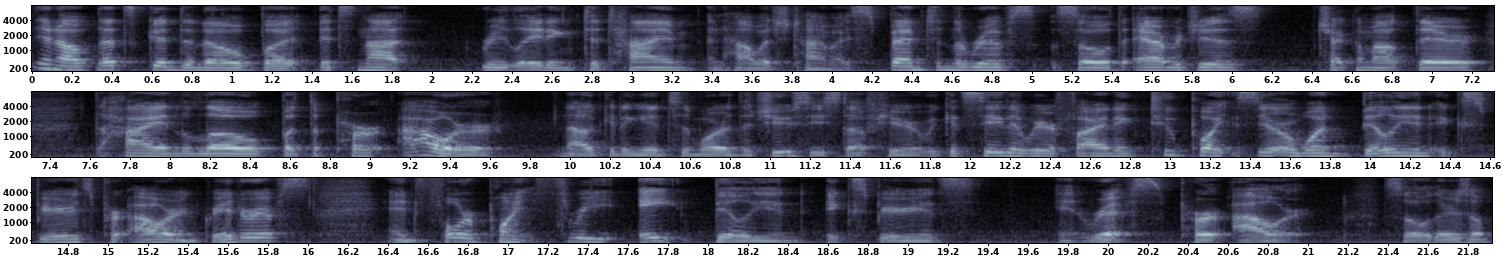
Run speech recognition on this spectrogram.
You know, that's good to know, but it's not relating to time and how much time I spent in the rifts. So the averages, check them out there, the high and the low, but the per hour, now getting into more of the juicy stuff here, we can see that we are finding 2.01 billion experience per hour in greater rifts and 4.38 billion experience in rifts per hour. So there's a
